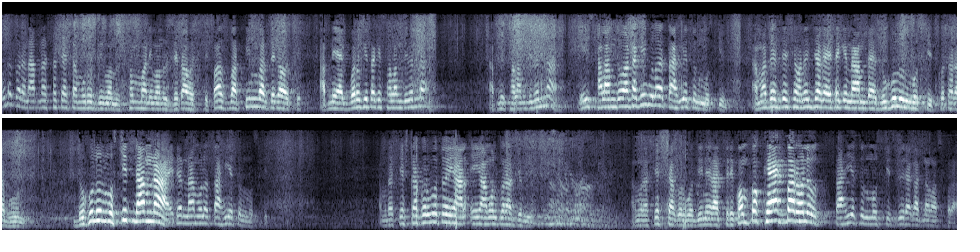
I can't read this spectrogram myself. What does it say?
মনে করেন আপনার সাথে একটা মুরব্বী মানুষ, সম্মানী মানুষ দেখা হচ্ছে, পাঁচবার, তিনবার দেখা হচ্ছে, আপনি একবারও কি তাকে সালাম দিবেন না? আপনি সালাম দিবেন না? এই সালাম দেওয়াটাকেই বলা হয় তাহিয়াতুল মসজিদ। আমাদের দেশে অনেক জায়গায় এটাকে নাম দেয় দুহুলুল মসজিদ, কথাটা ভুল। দুহুলুল মসজিদ নাম না, এটার নাম হলো তাহিয়াতুল মসজিদ। আমরা চেষ্টা করব তো এই আমল করার জন্য। আমরা চেষ্টা করব দিনে রাত্রে কমপক্ষে একবার হলেও তাহিয়াতুল মসজিদ দুই রাকাত নামাজ পড়া।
